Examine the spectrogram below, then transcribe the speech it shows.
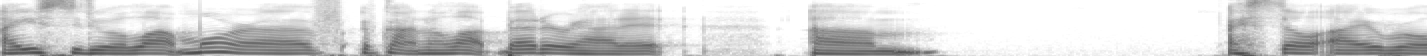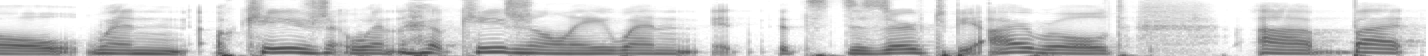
I used to do a lot more of. I've gotten a lot better at it. Um, I still eye roll when occasion when occasionally when it, it's deserved to be eye rolled, uh, but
